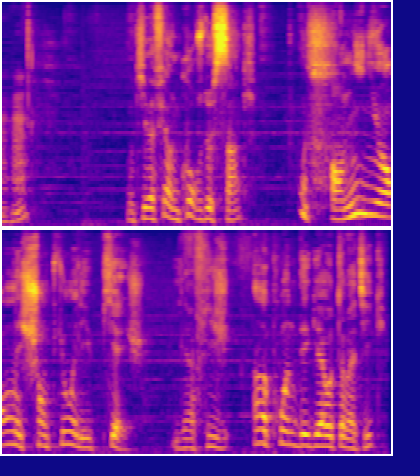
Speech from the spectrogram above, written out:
Mhm. Donc il va faire une course de 5 en ignorant les champions et les pièges. Il inflige un point de dégâts automatique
